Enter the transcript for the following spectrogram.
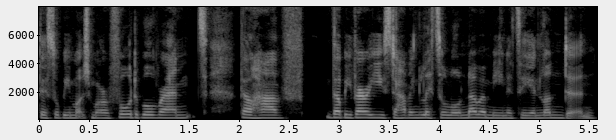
this will be much more affordable rent they'll have they'll be very used to having little or no amenity in London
